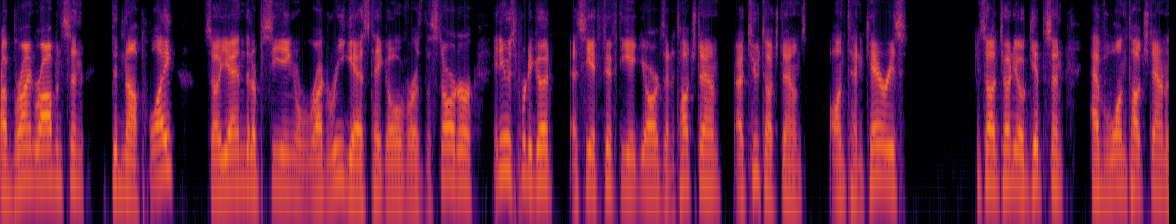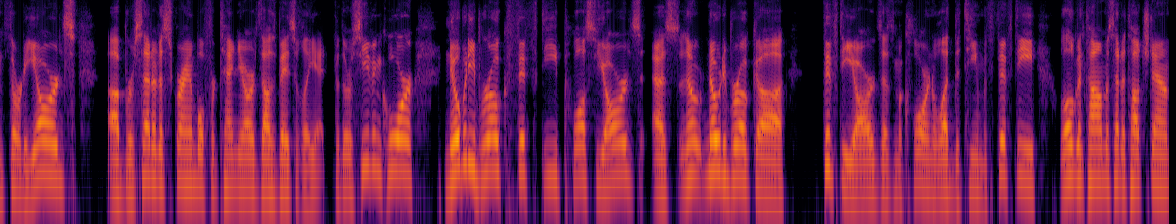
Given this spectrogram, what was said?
uh, Brian Robinson did not play, so you ended up seeing Rodriguez take over as the starter, and he was pretty good as he had 58 yards and a touchdown, uh, two touchdowns on 10 carries. You saw Antonio Gibson have one touchdown and 30 yards. Uh, Brissett had a scramble for 10 yards. That was basically it. For the receiving corps, nobody broke 50 plus yards. As no, nobody broke uh, 50 yards as McLaurin led the team with 50. Logan Thomas had a touchdown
